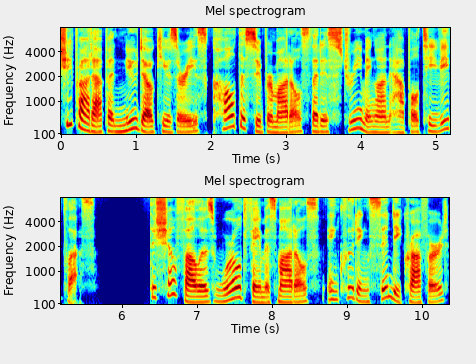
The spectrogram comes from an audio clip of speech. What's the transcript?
She brought up a new docuseries called The Supermodels that is streaming on Apple TV+. The show follows world-famous models, including Cindy Crawford,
